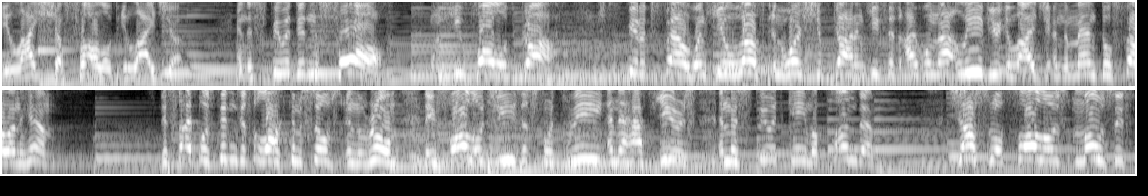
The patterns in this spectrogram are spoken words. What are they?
Elisha followed Elijah and the Spirit didn't fall when he followed God. Spirit fell when he loved and worshiped God and he says, I will not leave you Elijah and the mantle fell on him. Disciples didn't just lock themselves in the room, they followed Jesus for three and a half years and the Spirit came upon them. Joshua follows Moses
